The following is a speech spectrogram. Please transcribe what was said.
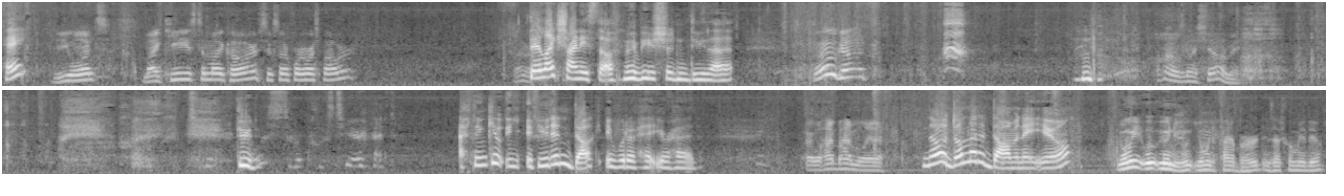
Hey, Do you want my keys to my car? 640 horsepower? they like shiny stuff. Maybe you shouldn't do that. Oh god! oh, it was gonna show me. Dude, So close to your head. I think it, if you didn't duck, it would have hit your head. Alright, we'll hide behind Malena. No, don't let it dominate you. You want, me, you, want me- you want me to fight a bird? Is that what you want me to do?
